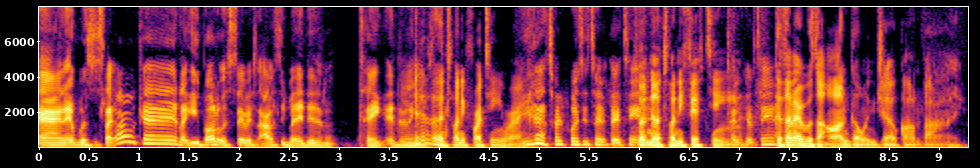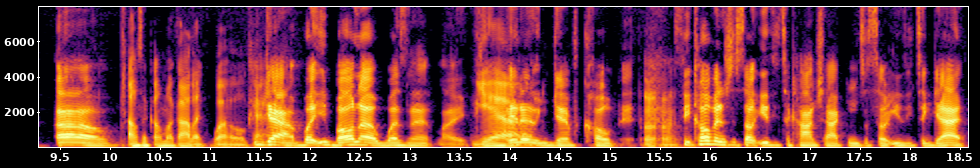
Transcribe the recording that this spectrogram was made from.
and it was just like, oh, okay, like Ebola was serious, obviously, but it didn't take it didn't. It was in 2014, right? yeah, 2014, 2013, So no, 2015. 2015. Because I remember it was an ongoing joke on Vine. Oh, I was like, oh my god, like whoa, okay. yeah, but Ebola wasn't like Yeah. it didn't give COVID. Mm-mm. See, COVID is just so easy to contract and just so easy to get.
